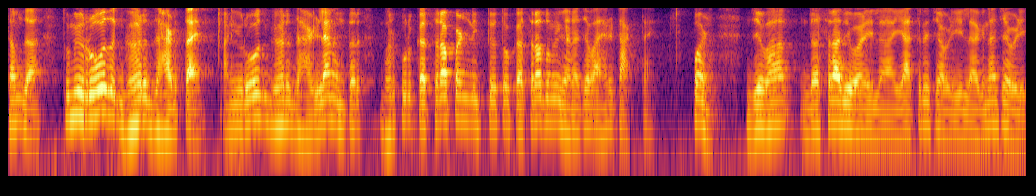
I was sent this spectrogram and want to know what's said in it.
समजा तुम्ही रोज घर झाडताय आणि रोज घर झाडल्यानंतर भरपूर कचरा पण निघतोय तो कचरा तुम्ही घराच्या बाहेर टाकताय. पण जेव्हा दसरा दिवाळीला यात्रेच्या वेळी लग्नाच्या वेळी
